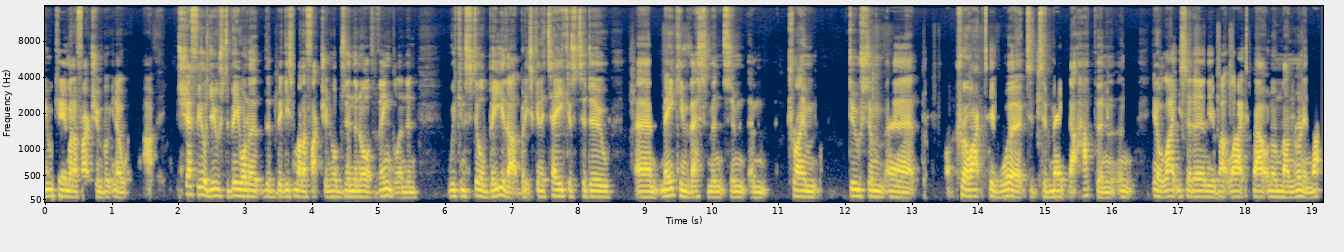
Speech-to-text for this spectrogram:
UK manufacturing. But you know, Sheffield used to be one of the biggest manufacturing hubs in the north of England, and we can still be that. But it's going to take us to do um, make investments and, and, try and do some uh, proactive work to, to make that happen. And you know, like you said earlier about lights out and unmanned running, that's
